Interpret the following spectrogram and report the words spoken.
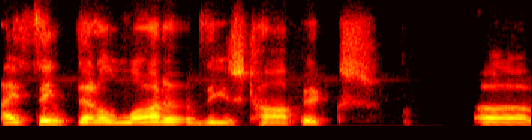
I think that a lot of these topics, uh,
